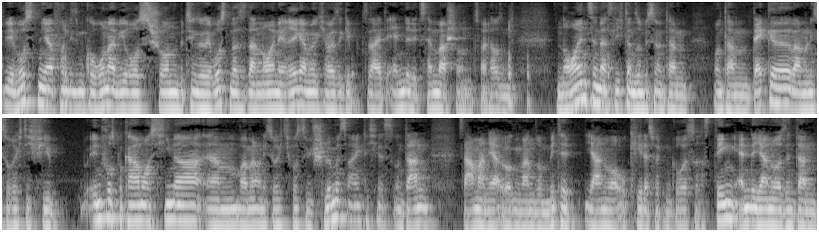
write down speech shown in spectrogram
wir wussten ja von diesem Coronavirus schon, beziehungsweise wir wussten, dass es da neuen Erreger möglicherweise gibt seit Ende Dezember schon, 2019. Das lief dann so ein bisschen unterm, unterm Deckel, weil man nicht so richtig viel Infos bekam aus China, ähm, weil man auch nicht so richtig wusste, wie schlimm es eigentlich ist. Und dann sah man ja irgendwann so Mitte Januar, okay, das wird ein größeres Ding. Ende Januar sind dann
